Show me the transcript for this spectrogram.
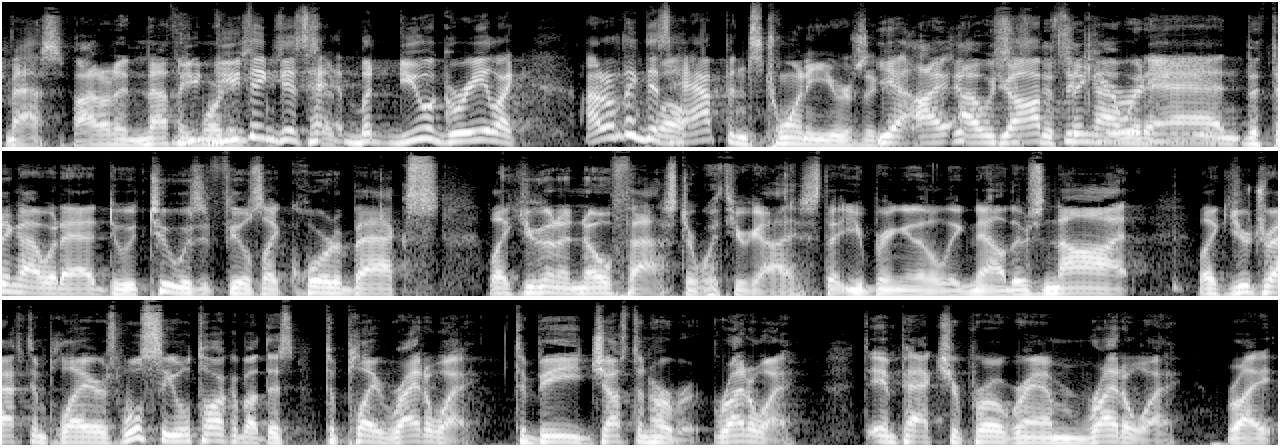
Massive. I don't know nothing do, more. Do you think this? Ha- but do you agree? Like, I don't think this well, happens twenty years ago. Yeah, I, I was just the thing I would add. And, the thing I would add to it too is it feels like quarterbacks like you're going to know faster with your guys that you bring into the league now. There's not like you're drafting players. We'll see. We'll talk about this to play right away to be Justin Herbert right away to impact your program right away. Right.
